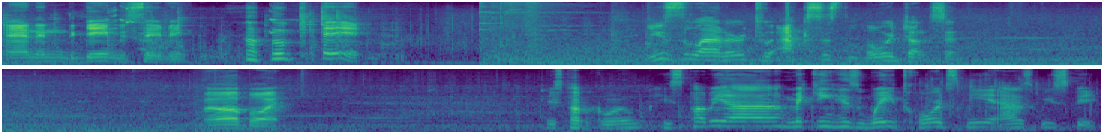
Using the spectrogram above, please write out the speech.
And then the game is saving. okay. Use the ladder to access the lower junction. Oh boy. He's probably he's probably uh making his way towards me as we speak.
